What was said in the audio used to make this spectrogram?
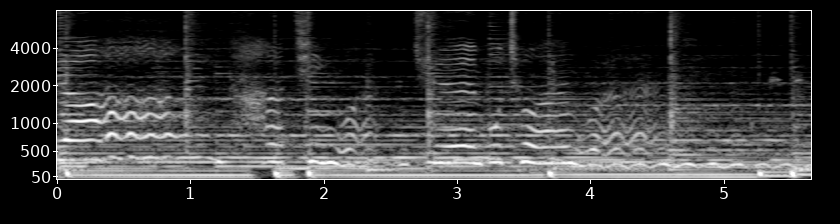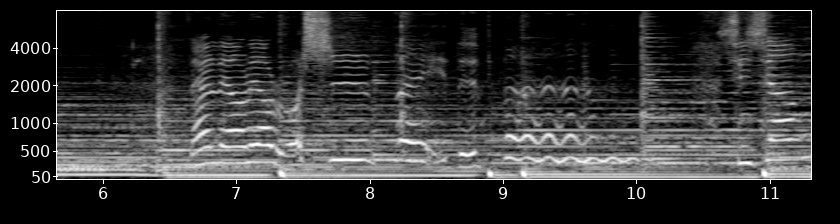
让他听完全部传闻。再聊聊若是非得分。想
